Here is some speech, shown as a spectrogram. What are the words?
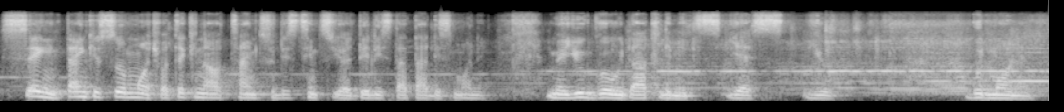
saying thank you so much for taking out time to listen to your daily starter this morning. May you go without limits. Yes, you. Good morning.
